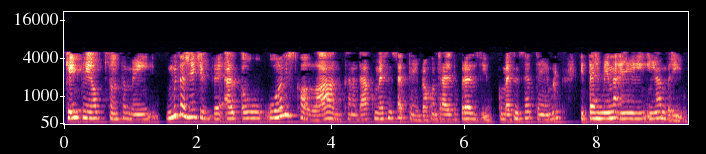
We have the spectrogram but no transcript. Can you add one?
quem tem a opção também. Muita gente vê. A, o, o, ano escolar no Canadá começa em setembro, ao contrário do Brasil. Começa em setembro e termina em, em abril.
